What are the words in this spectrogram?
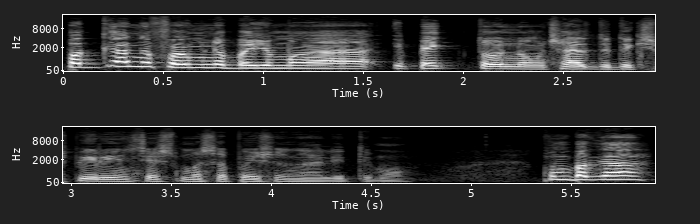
pagka na-form na ba yung mga epekto ng childhood experiences mo sa personality mo? Kumbaga,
